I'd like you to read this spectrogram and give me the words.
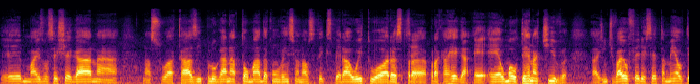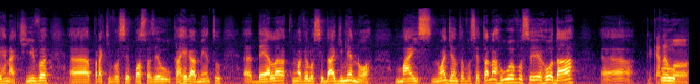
é, mas você chegar na, na sua casa e plugar na tomada convencional, você tem que esperar 8 horas para carregar. É, é, uma alternativa. A gente vai oferecer também alternativa uh, para que você possa fazer o carregamento uh, dela com uma velocidade menor. Mas não adianta você estar tá na rua, você rodar é, ficar na mão.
